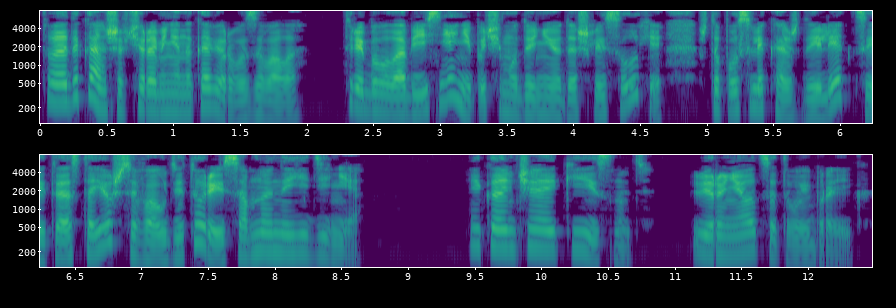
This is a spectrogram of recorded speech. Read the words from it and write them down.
Твоя деканша вчера меня на ковер вызывала. Требовала объяснений, почему до нее дошли слухи, что после каждой лекции ты остаешься в аудитории со мной наедине. И кончай киснуть. Вернется твой брейк.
